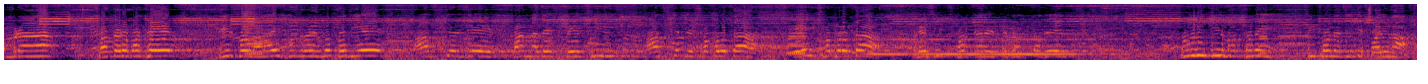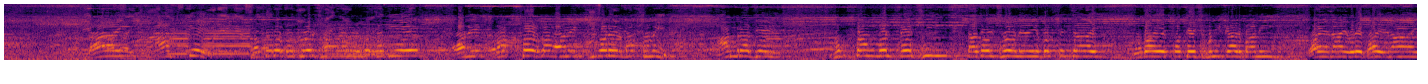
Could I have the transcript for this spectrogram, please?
আমরা সতেরো বছর দীর্ঘ লড়াই সংগ্রামের মধ্যে দিয়ে আজকের যে বাংলাদেশ পেয়েছি আজকের যে সফলতা এই সফলতা বেসিক সরকারের প্রেতাত্মাদের দুর্নীতির মাধ্যমে বিফলে যেতে পারে না। তাই আজকে সতেরো বছর সংগ্রামের মধ্যে দিয়ে অনেক রক্ত এবং অনেক জীবনের মাধ্যমে আমরা যে মুক্তাঙ্গন পেয়েছি তাদের স্মরণে আমি বলতে চাই উদয়ের পথে শনিকার বাণী ভয় নাই ওরে ভয় নাই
